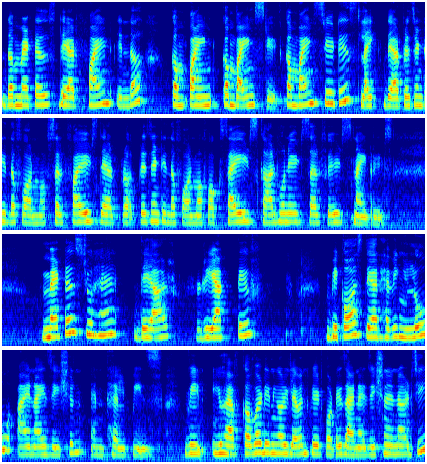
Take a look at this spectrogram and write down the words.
the metals, they are found in the combined combined state combined state is like they are present in the form of sulfides they are present in the form of oxides carbonates sulfates nitrates metals जो हैं they are reactive because they are having low ionization enthalpies we you have covered in your 11th grade what is ionization energy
